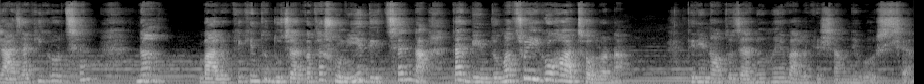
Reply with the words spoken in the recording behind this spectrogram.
রাজা কি করছেন? না, বালককে কিন্তু দু চার কথা শুনিয়ে দিচ্ছেন না, তার বিন্দুমাত্র ইগো হাট হলো না। তিনি নতজানু হয়ে বালকের সামনে বসছেন।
